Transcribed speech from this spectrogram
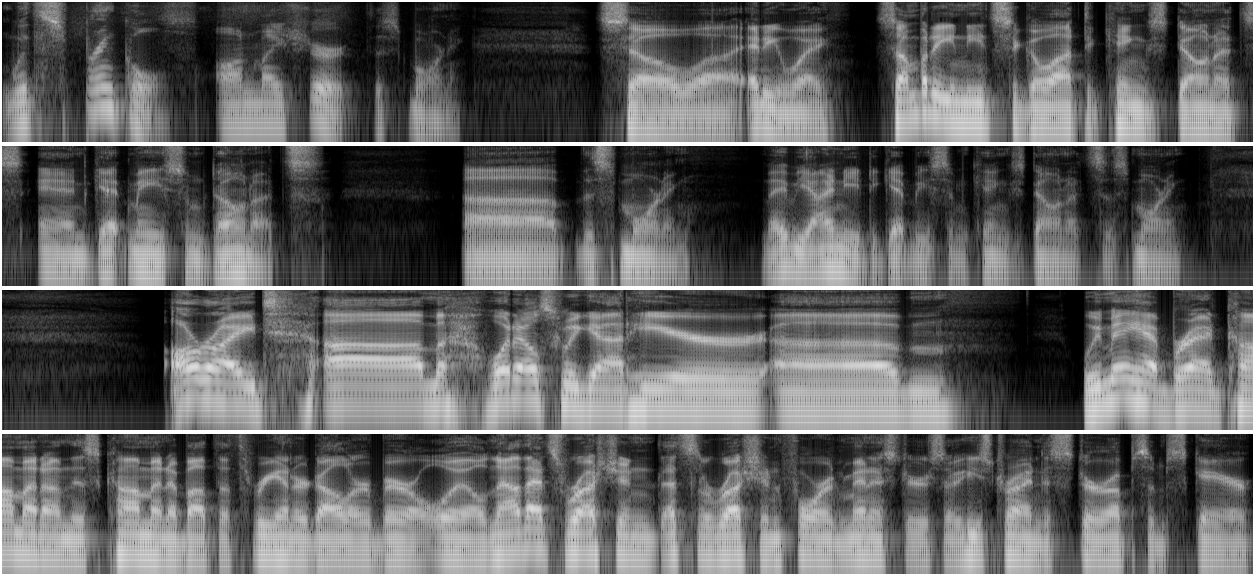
with sprinkles on my shirt this morning. So, uh, anyway, somebody needs to go out to King's Donuts and get me some donuts uh, this morning. Maybe I need to get me some King's Donuts this morning. All right. Um, what else we got here? Um, we may have Brad comment on this comment about the three hundred dollar a barrel oil. Now that's Russian. That's the Russian foreign minister, so he's trying to stir up some scare.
